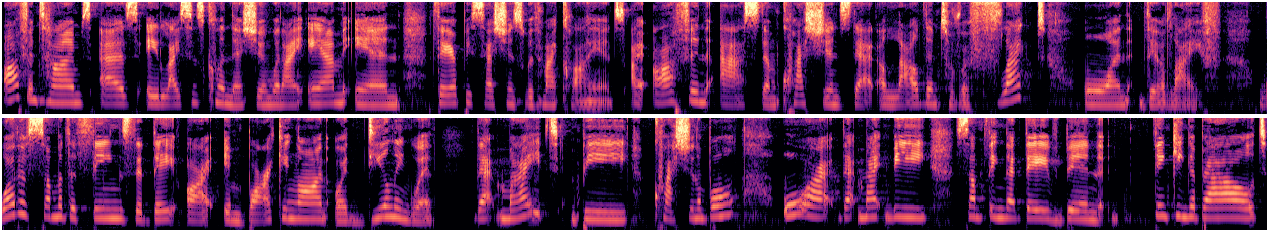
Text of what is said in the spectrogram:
Oftentimes, as a licensed clinician, when I am in therapy sessions with my clients, I often ask them questions that allow them to reflect on their life. What are some of the things that they are embarking on or dealing with that might be questionable or that might be something that they've been thinking about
